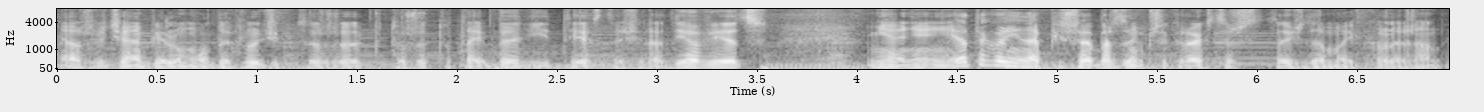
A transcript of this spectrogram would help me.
Ja już widziałem wielu młodych ludzi, którzy, którzy tutaj byli, ty jesteś radiowiec. Nie, nie, nie, ja tego nie napiszę, bardzo mi przykro, jak chcesz coś do moich koleżanek.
